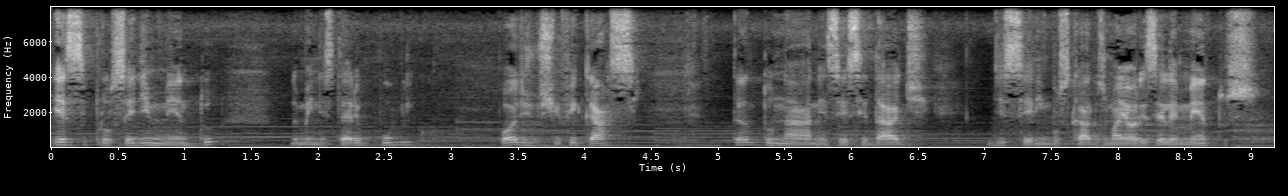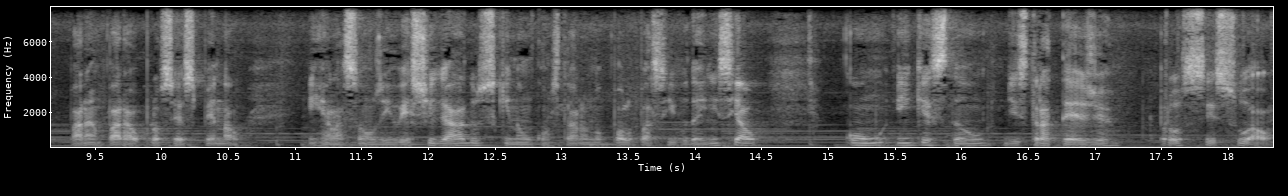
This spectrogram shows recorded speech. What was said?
Esse procedimento do Ministério Público pode justificar-se tanto na necessidade de serem buscados maiores elementos para amparar o processo penal em relação aos investigados que não constaram no polo passivo da inicial, como em questão de estratégia processual.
